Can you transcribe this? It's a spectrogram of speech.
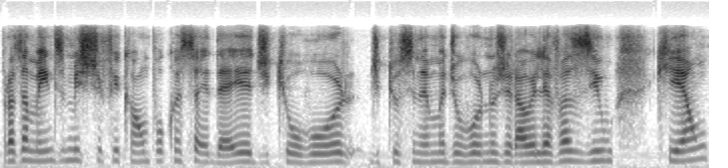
para também desmistificar um pouco essa ideia de que horror, de que o cinema de horror no geral ele é vazio, que é um,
